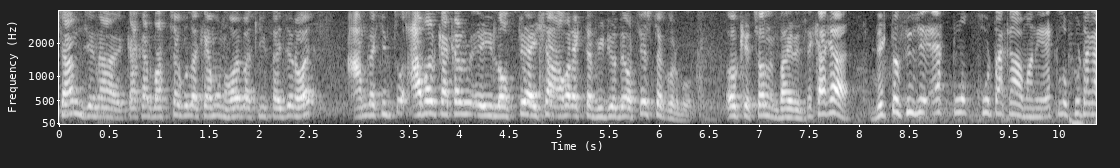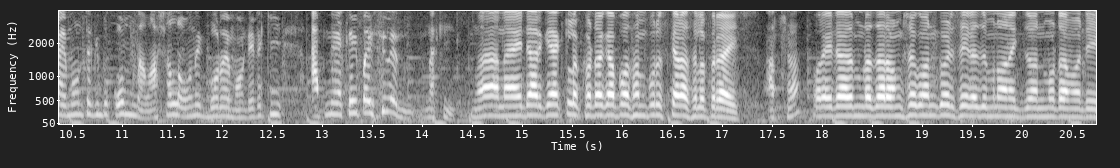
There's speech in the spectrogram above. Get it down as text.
চান যে না কাকার বাচ্চাগুলো কেমন হয় বা কি সাইজের হয়? আমরা কিন্তু আবার কাকার এই লফটে আইসা আবার একটা ভিডিও দেওয়ার চেষ্টা করব। ওকে চলেন বাইরে। কাকা দেখতেছি যে এক লক্ষ টাকা মানে এক লক্ষ টাকা অ্যামাউন্টটা কিন্তু কম না মাসাল্লাহ অনেক বড় অ্যামাউন্ট এটা কি আপনি একাই পাইছিলেন নাকি? না না এটা আর কি এক লক্ষ টাকা প্রথম পুরস্কার আসলো প্রাইজ। আচ্ছা। পরে এটা আমরা যারা অংশগ্রহণ করেছি এটা যেমন অনেকজন মোটামুটি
